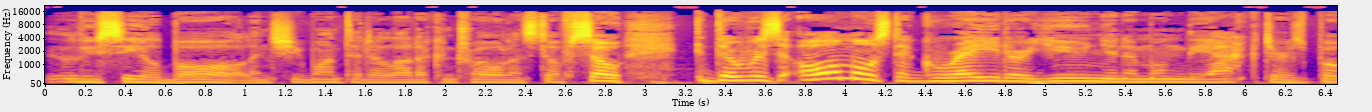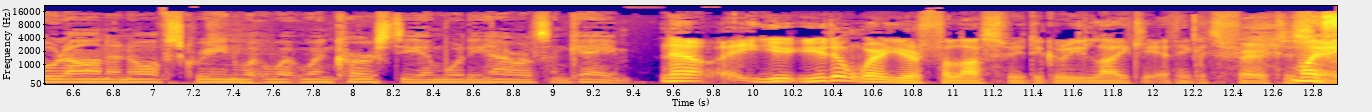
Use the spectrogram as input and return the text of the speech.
Lucille Ball, and she wanted a lot of control and stuff. So there was almost a greater union among the actors, both on and off screen, when, when Kirstie and Woody Harrelson came. Now, you, you don't wear your philosophy degree lightly, I think it's fair to My say.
